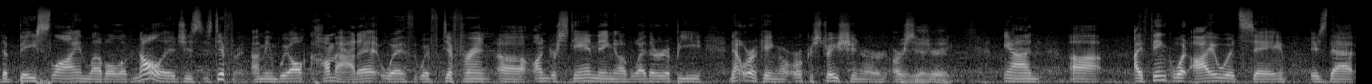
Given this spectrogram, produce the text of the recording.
the baseline level of knowledge is, is, different. I mean, we all come at it with, with different uh, understanding of whether it be networking or orchestration or, or yeah, security. Yeah, yeah. And uh, I think what I would say is that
